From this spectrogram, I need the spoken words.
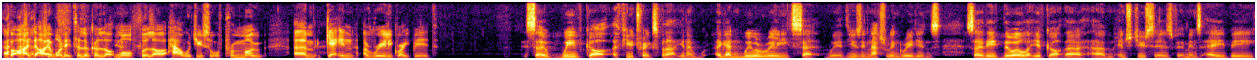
but I, I want it to look a lot yeah. more fuller. How would you sort of promote um, getting a really great beard? So we've got a few tricks for that. You know, again, we were really set with using natural ingredients. So the, the oil that you've got there um, introduces vitamins A, B,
